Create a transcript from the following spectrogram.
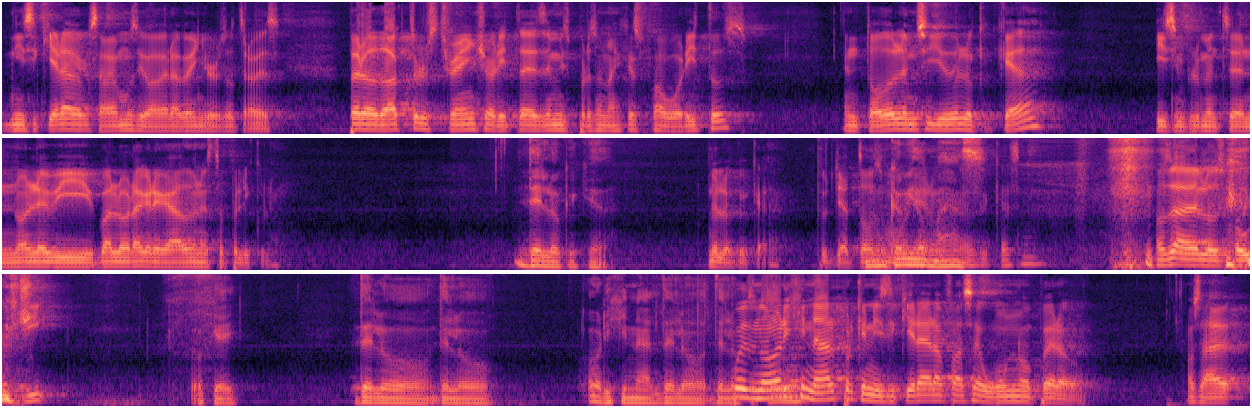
ni siquiera sabemos si va a haber Avengers otra vez. Pero Doctor Strange ahorita es de mis personajes favoritos en todo el MCU de lo que queda, y simplemente no le vi valor agregado en esta película. De lo que queda. De lo que queda. Pues ya todos Nunca ha habido más. O sea, de los OG. ok. De lo, de lo original, de lo... De lo pues no original porque ni siquiera era fase 1, pero o sea,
